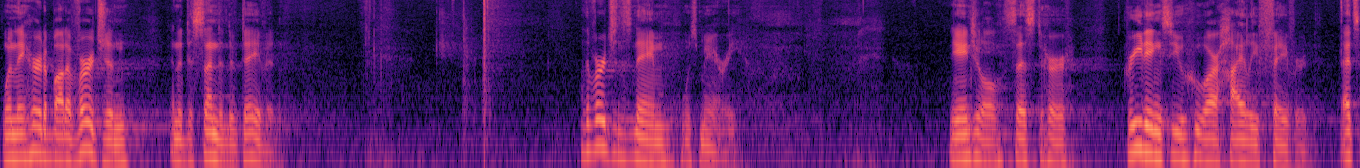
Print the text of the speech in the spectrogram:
when they heard about a virgin and a descendant of David. The virgin's name was Mary. The angel says to her, Greetings, you who are highly favored. That's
